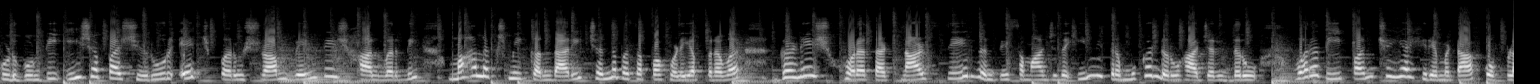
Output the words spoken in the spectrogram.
ಕುಡುಗುಂಟಿ, ಈಶಪ್ಪ ಶಿರೂರ್, ಎಚ್ ಪರಶುರಾಮ್, ವೆಂಕಟೇಶ್ ಹಾಲ್ವರ್ದಿ, ಮಹಾಲಕ್ಷ್ಮಿ ಕಂದಾರಿ, ಚನ್ನಬಸಪ್ಪ ಹೊಳೆಯಪ್ಪನವರ್, ಗಣೇಶ್ ಹೊರತಟ್ನಾಳ್ ಸೇರಿದಂತೆ ಸಮಾಜದ ಇನ್ನಿತರ ಮುಖಂಡರು ಹಾಜರಿದ್ದರು. ವರದಿ ಪಂಚಯ್ಯ ಹಿರೇಮಠ ಕೊಪ್ಪಳ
